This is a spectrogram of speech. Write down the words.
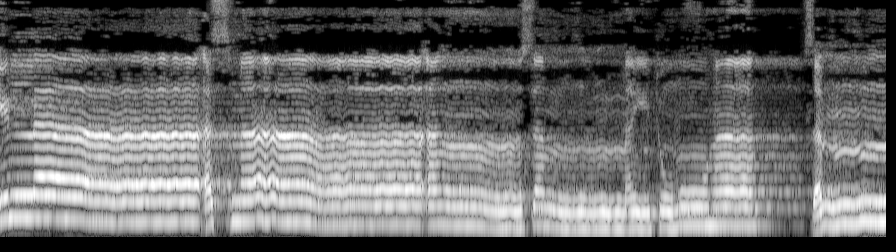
إلا أسماء سميتموها سميتموها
